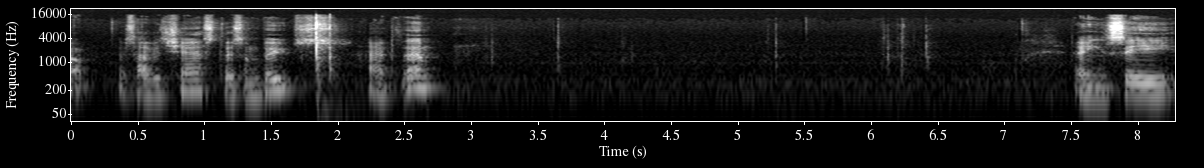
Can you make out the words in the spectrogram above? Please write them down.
Oh, let's have a chest. There's some boots. Add them. And you can see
